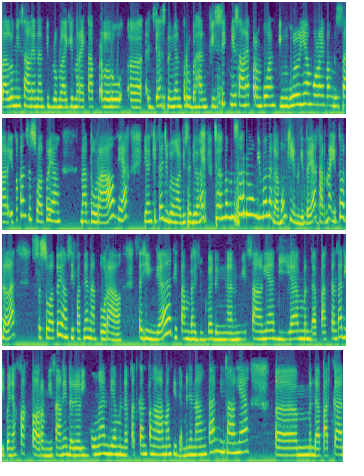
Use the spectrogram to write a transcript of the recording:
Lalu misalnya nanti belum lagi mereka perlu eh, adjust dengan perubahan fisik misalnya perempuan pinggulnya mulai membesar itu kan sesuatu yang natural ya yang kita juga nggak bisa bilang eh jangan membesar dong gimana? Nggak mungkin gitu ya karena itu adalah sesuatu yang sifatnya natural. Sehingga ditambah juga dengan misalnya dia mendapatkan tadi banyak faktor. Misalnya dari lingkungan dia mendapatkan pengalaman tidak menyenangkan misalnya em, mendapatkan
